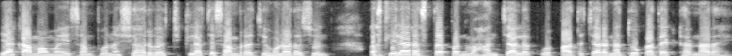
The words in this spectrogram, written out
या कामामुळे संपूर्ण शहरभर चिखलाचे साम्राज्य होणार असून असलेला रस्ता पण वाहन चालक व पादचाऱ्यांना धोकादायक ठरणार आहे.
